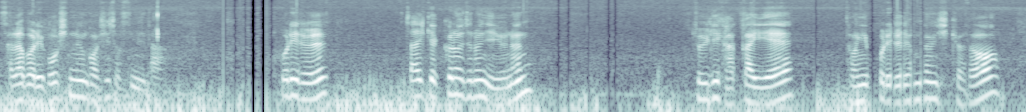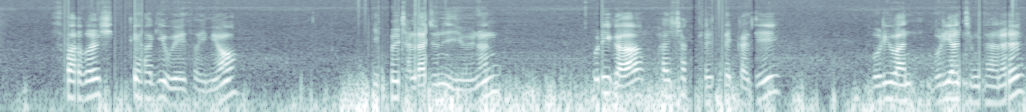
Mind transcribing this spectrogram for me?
잘라버리고 심는 것이 좋습니다. 뿌리를 짧게 끊어주는 이유는 줄기 가까이에 덩이 뿌리를 형성시켜서 수확을 쉽게 하기 위해서이며 잎을 잘라주는 이유는 뿌리가 활착 될 때까지 무리한, 무리한 증산을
